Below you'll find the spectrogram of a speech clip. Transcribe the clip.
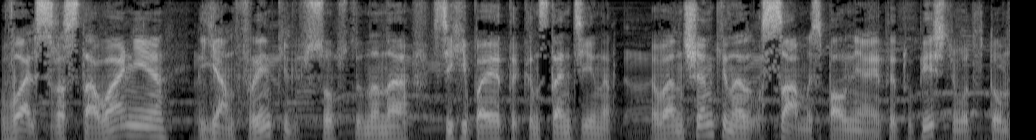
Вальс расставания Ян Френкель, собственно, на стихи поэта Константина Ваншенкина сам исполняет эту песню вот в том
